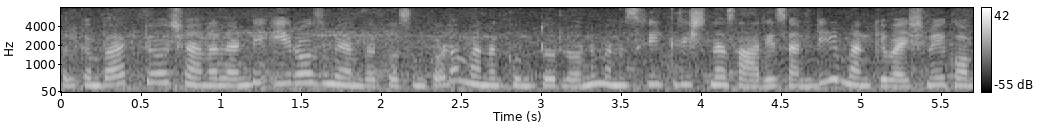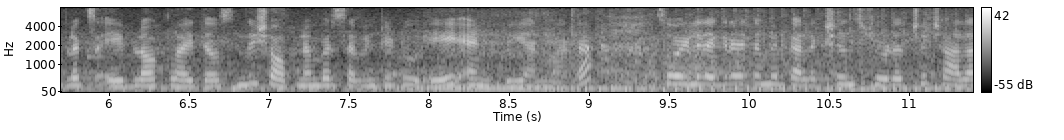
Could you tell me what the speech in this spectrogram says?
welcome back to our channel అండి. ఈ రోజు మీ అందరి కోసం కూడా మన గుంటూరులోని మన శ్రీకృష్ణ సారీస్ అండి. మనకి వైష్ణవి కాంప్లెక్స్ ఏ బ్లాక్లో అయితే వస్తుంది shop number seventy two A and B అనమాట సో వీళ్ళ దగ్గర అయితే మీరు కలెక్షన్స్ చూడొచ్చు. చాలా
